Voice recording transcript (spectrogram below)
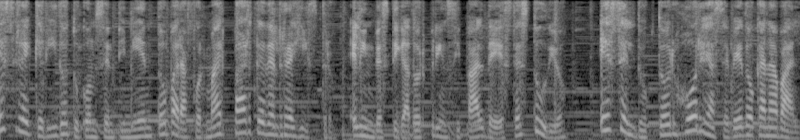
Es requerido tu consentimiento para formar parte del registro. El investigador principal de este estudio es el Dr. Jorge Acevedo Canaval.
